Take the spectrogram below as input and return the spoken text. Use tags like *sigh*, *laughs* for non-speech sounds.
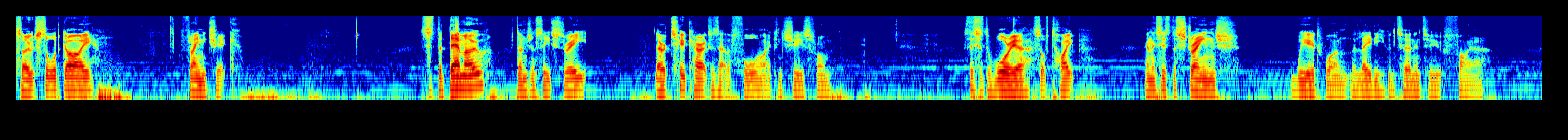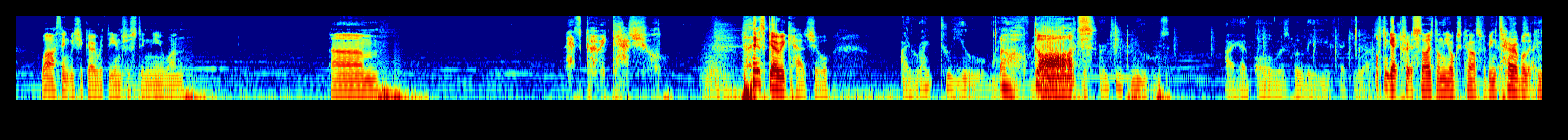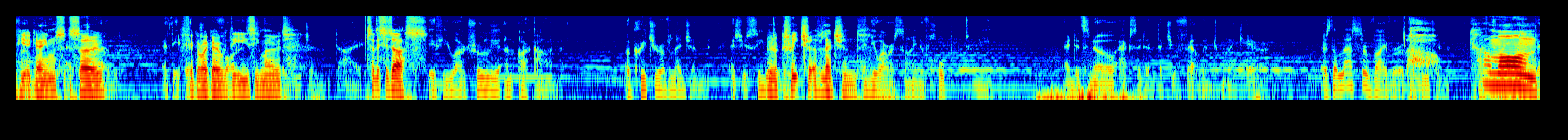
so sword guy, flamey chick. This is the demo of Dungeon Siege 3. There are two characters out of the four that I can choose from. So this is the warrior sort of type. And this is the strange, weird one, the lady who can turn into fire. Well, I think we should go with the interesting new one. Um, let's go with casual. I write to you, my Oh friend, God! urgent news. I have always believed that you are Often get criticised on the Yogscast for being terrible at computer games, myself as a so child, at the figure I go with the easy mode. So this is us. If you are truly an Archon, a creature of legend, as you seem You're a to be, creature of legend. and you are a sign of hope to me. And it's no accident that you fell into my care. As the last survivor of the oh, Legion, come on.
